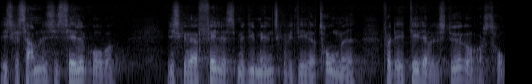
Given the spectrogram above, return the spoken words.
Vi skal samles i cellegrupper. Vi skal være fælles med de mennesker, vi deler tro med, for det er det, der vil styrke vores tro.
